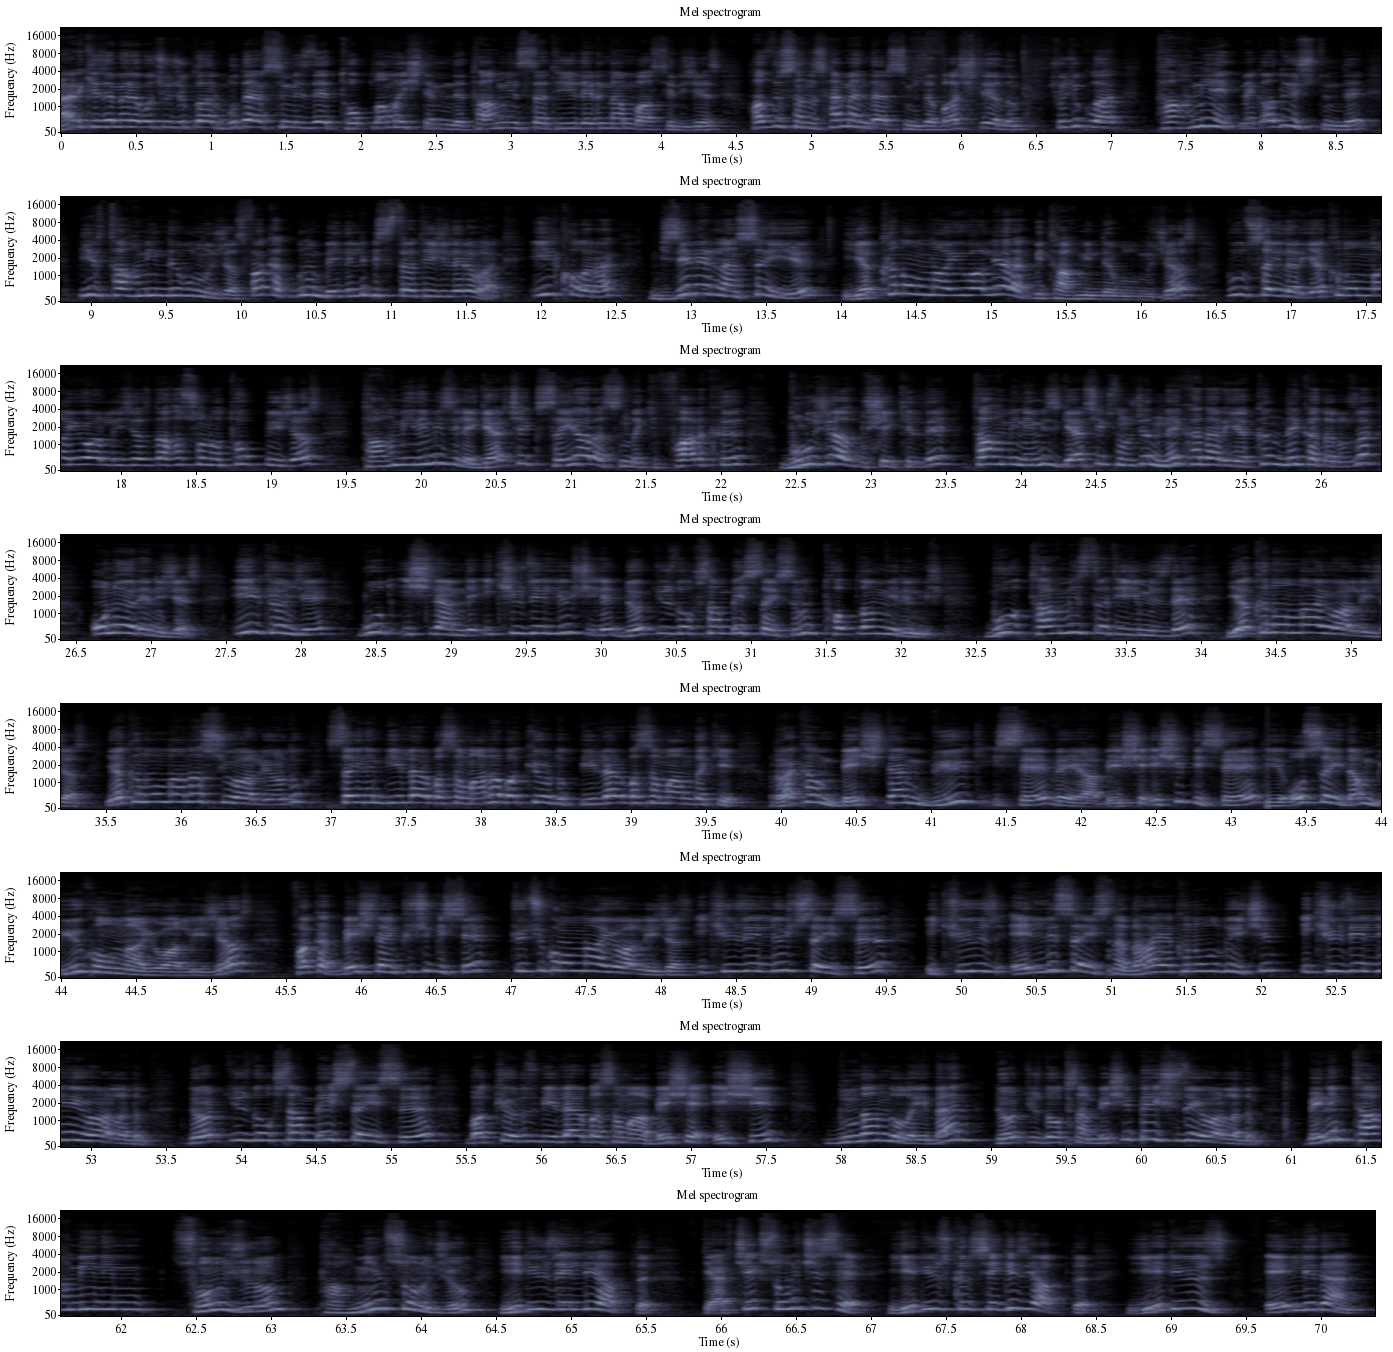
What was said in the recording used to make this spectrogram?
Herkese merhaba çocuklar. Bu dersimizde toplama işleminde tahmin stratejilerinden bahsedeceğiz. Hazırsanız hemen dersimize başlayalım. Çocuklar tahmin etmek adı üstünde bir tahminde bulunacağız. Fakat bunun belirli bir stratejileri var. İlk olarak bize verilen sayıyı yakın onluğa yuvarlayarak bir tahminde bulunacağız. Bu sayıları yakın onluğa yuvarlayacağız. Daha sonra toplayacağız. Tahminimiz ile gerçek sayı arasındaki farkı bulacağız bu şekilde. Tahminimiz gerçek sonuca ne kadar yakın ne kadar uzak onu öğreneceğiz. İlk önce bu işlemde 253 ile 495 sayısının toplam verilmiş. Bu tahmin stratejimizde yakın onluğa yuvarlayacağız. Yakın onluğa nasıl yuvarlıyorduk? Sayının birler basamağına bakıyorduk. Birler basamağındaki rakam 5'ten büyük ise veya 5'e eşit ise e, o sayıdan büyük onluğa yuvarlayacağız. Fakat 5'ten küçük ise küçük onluğa yuvarlayacağız. 253 sayısı 250 sayısına daha yakın olduğu için 250'ye yuvarladım. 495 sayısı bakıyoruz birler basamağı 5'e eşit. Bundan dolayı ben 495'i 500'e yuvarladım. Benim tahminim sonucum, tahmin sonucum 750 yaptı. Gerçek sonuç ise 748 yaptı. 750'den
